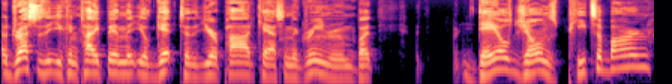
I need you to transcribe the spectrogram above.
addresses that you can type in that you'll get to your podcast in the green room. But Dale Jones Pizza Barn.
